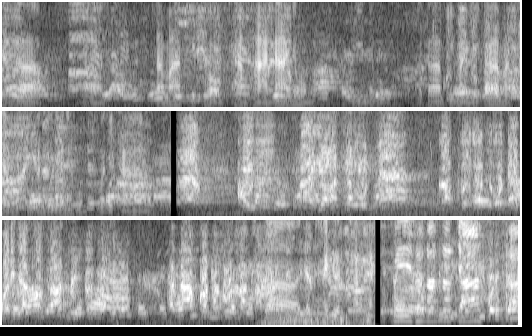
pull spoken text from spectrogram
ท่านก็ สามารถปิดทองทางผ่านได้นะผมจีนนะผมแล้วก็ปีใหม่นี้ก็มาเจอมาเที่ยวกันเยอะๆนะผมสวัสดีครับคุณอ่ายอดสมุดนะครอบครัวยอดสมุดได้บริจาคข้าวสาร ถ้าน้ำก็ทางโน้นหลังหลังก็อยากจะให้เดินทางฟรีเท่านั้นนะจ๊ะนะ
